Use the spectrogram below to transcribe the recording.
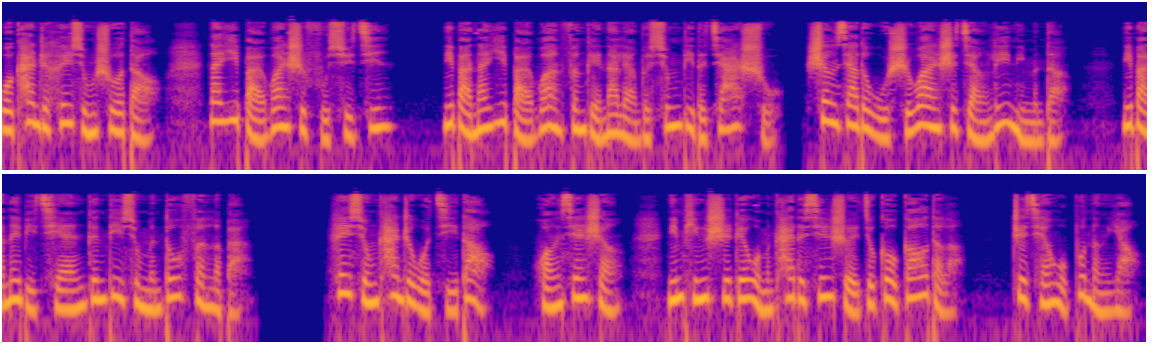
我看着黑熊说道：“那一百万是抚恤金，你把那一百万分给那两个兄弟的家属，剩下的五十万是奖励你们的。你把那笔钱跟弟兄们都分了吧。”黑熊看着我急道：“黄先生，您平时给我们开的薪水就够高的了，这钱我不能要。”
